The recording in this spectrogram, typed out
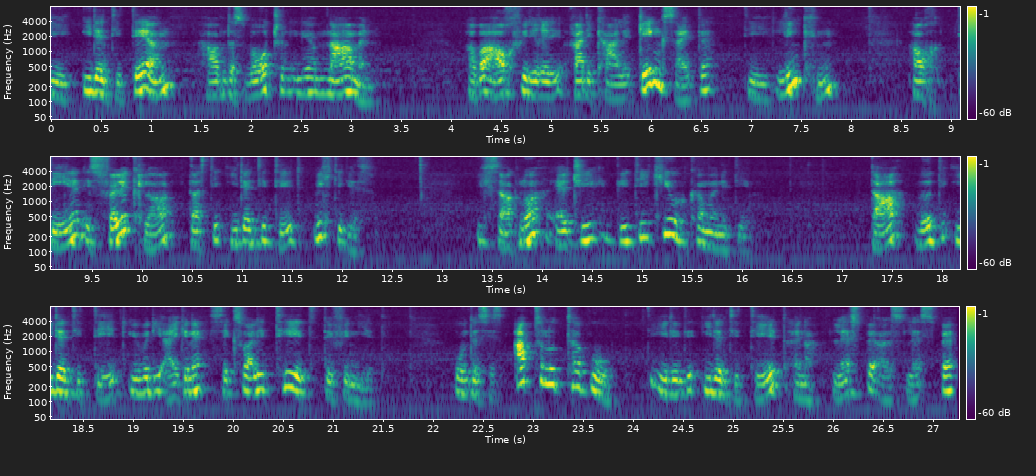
Die Identitären haben das Wort schon in ihrem Namen, aber auch für die radikale Gegenseite, die Linken, auch denen ist völlig klar, dass die Identität wichtig ist. Ich sage nur LGBTQ Community. Da wird die Identität über die eigene Sexualität definiert. Und es ist absolut tabu, die Identität einer Lesbe als Lesbe,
